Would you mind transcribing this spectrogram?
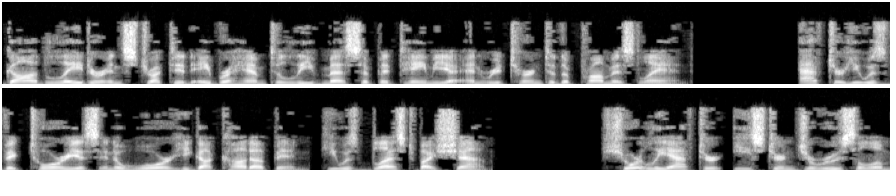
God later instructed Abraham to leave Mesopotamia and return to the Promised Land. After he was victorious in a war he got caught up in, he was blessed by Shem. Shortly after, eastern Jerusalem,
